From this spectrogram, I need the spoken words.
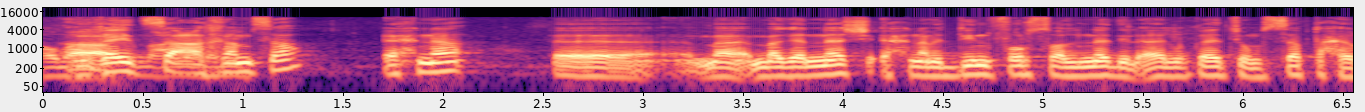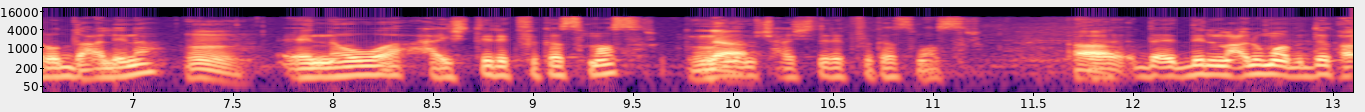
هو ما عندوش لغاية الساعة المعلومة دي. 5 إحنا آه، ما ما جالناش إحنا مدين فرصة للنادي الأهلي لغاية يوم السبت هيرد علينا مم. إن هو هيشترك في كأس مصر ولا نعم. مش هيشترك في كأس مصر آه. آه، دي المعلومة بدقة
